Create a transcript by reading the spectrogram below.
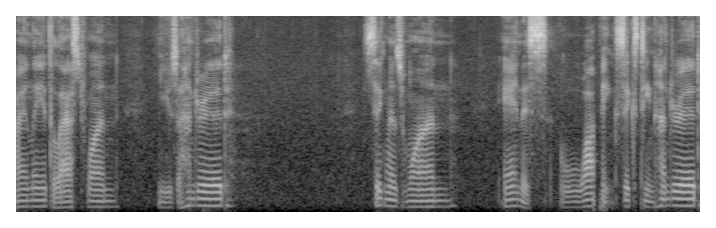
finally the last one use 100 sigma is 1 and is whopping 1600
